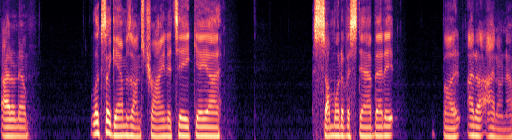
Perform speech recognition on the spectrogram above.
I don't know. Looks like Amazon's trying to take a uh, somewhat of a stab at it, but I don't. I don't know.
